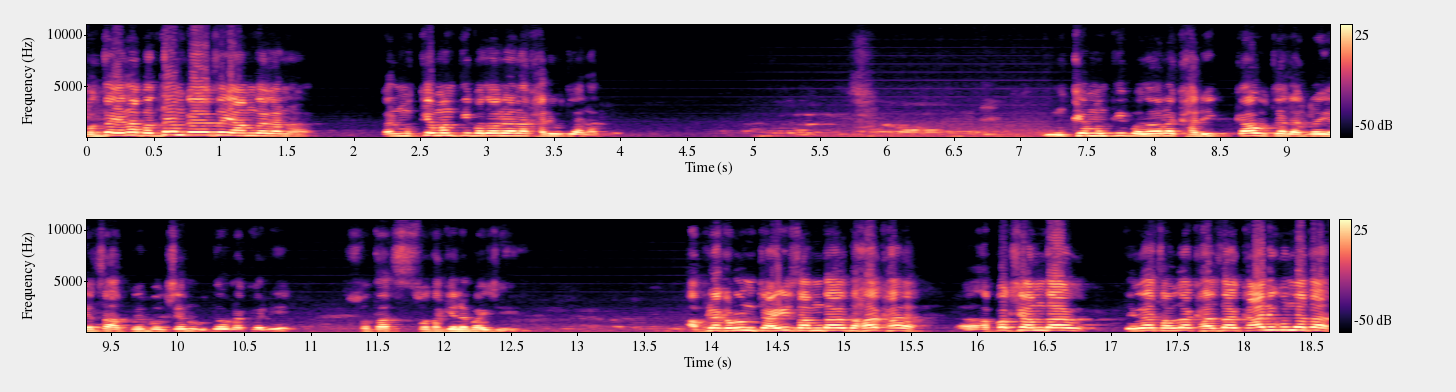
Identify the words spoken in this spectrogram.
फक्त यांना बदनाम करायचं या आमदारांना. कारण मुख्यमंत्री पदावर खाली उतरायला लागलं. मुख्यमंत्री पदाला खाली का उतरायला लागलं याचं आत्मपरीक्षण उद्धव ठाकरेंनी स्वतःच स्वतः केलं पाहिजे. आपल्याकडून चाळीस आमदार दहा खा अपक्ष आमदार तेरा चौदा खासदार का निघून जातात?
